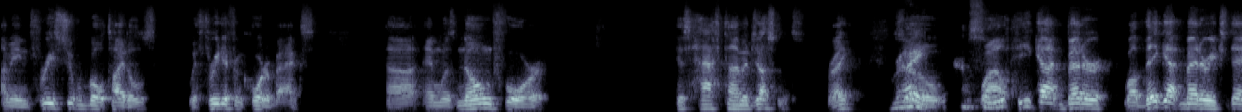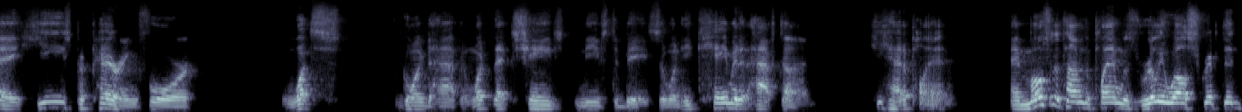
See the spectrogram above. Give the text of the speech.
I mean, three Super Bowl titles with three different quarterbacks, uh, and was known for his halftime adjustments, right? Right. So Absolutely. while he got better, while they got better each day, he's preparing for what's going to happen, what that change needs to be. So when he came in at halftime, he had a plan. And most of the time, the plan was really well scripted.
